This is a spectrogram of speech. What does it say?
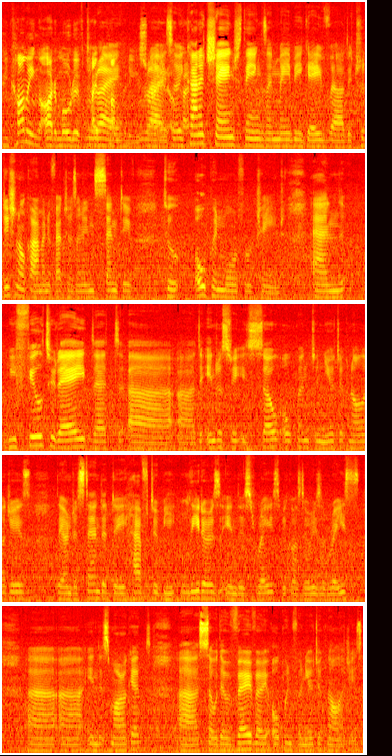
becoming automotive type right, companies, right? right. So okay. it kind of changed things and maybe gave uh, the traditional car manufacturers an incentive to open more for change. And we feel today that uh, uh, the industry is so open to new technologies. They understand that they have to be leaders in this race because there is a race uh, uh in this market. Uh, so they're very, very open for new technologies.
